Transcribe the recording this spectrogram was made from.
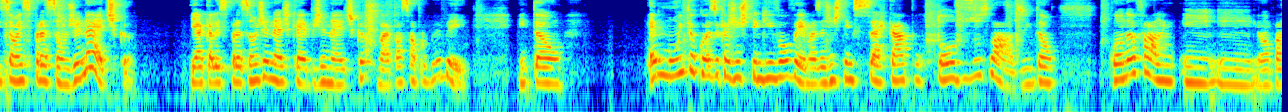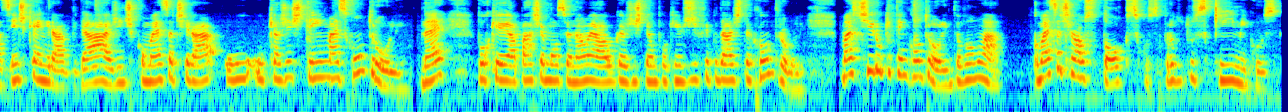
isso é uma expressão genética. E aquela expressão genética epigenética vai passar para o bebê. Então, é muita coisa que a gente tem que envolver, mas a gente tem que se cercar por todos os lados. Então, quando eu falo em, em, em uma paciente que quer engravidar, a gente começa a tirar o, o que a gente tem mais controle, né? Porque a parte emocional é algo que a gente tem um pouquinho de dificuldade de ter controle. Mas tira o que tem controle. Então, vamos lá. Começa a tirar os tóxicos, produtos químicos,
